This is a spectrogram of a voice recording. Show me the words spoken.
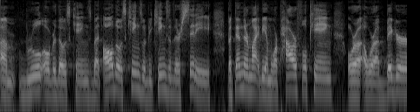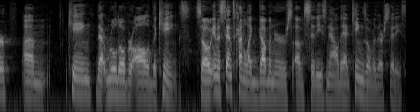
um, rule over those kings, but all those kings would be kings of their city. But then there might be a more powerful king or a, or a bigger um, king that ruled over all of the kings. So, in a sense, kind of like governors of cities now, they had kings over their cities.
